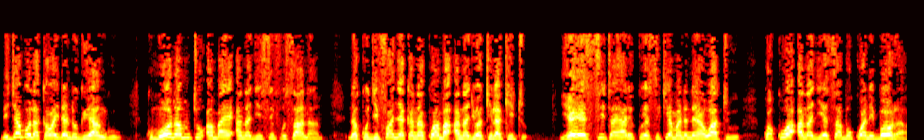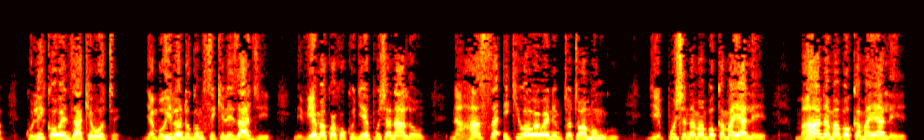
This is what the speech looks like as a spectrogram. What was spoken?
Ni jambo la kawaida ndugu yangu kumwona mtu ambaye anajisifu sana na kujifanya kana kwamba anajua kila kitu yeye si tayari kuyasikia maneno ya watu kwa kuwa anajihesabu kuwa ni bora kuliko wenzake wote. Jambo hilo ndugu msikilizaji ni vyema kwako kujiepusha nalo na hasa ikiwa wewe ni mtoto wa mungu jiepushe na mambo kama yale maana mambo kama yale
